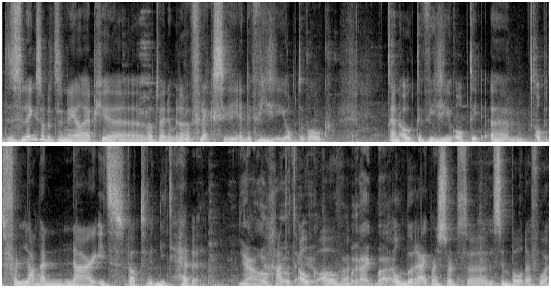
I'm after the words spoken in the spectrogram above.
dus links op het toneel heb je eh, wat wij noemen de reflectie en de visie op de wolk. En ook de visie op, die, ehm, op het verlangen naar iets wat we niet hebben. Ja Daar gaat het ook over. Onbereikbaar. Onbereikbaar soort eh, symbool daarvoor.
